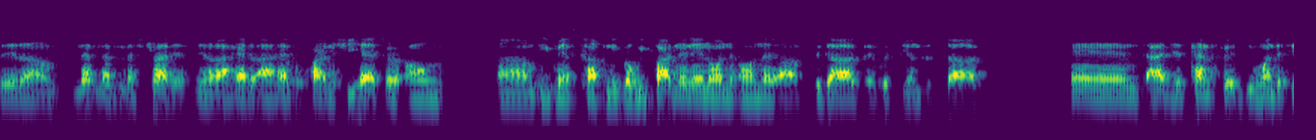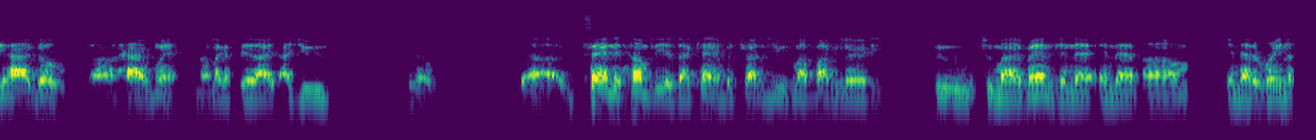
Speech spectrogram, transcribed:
said, um, let, let, let's try this. You know, I had I have a partner. She has her own um, events company, but we partnered in on on the um, cigars and whiskey under the stars. And I just kind of wanted to see how it goes, uh, how it went. You know, like I said, I, I used, you know, uh, saying this humbly as I can, but try to use my popularity to to my advantage in that in that um in that arena.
